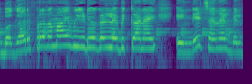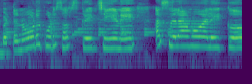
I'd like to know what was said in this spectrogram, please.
ഉപകാരപ്രദമായ വീഡിയോകൾ ലഭിക്കാനായി എന്റെ ചാനൽ ബെൽ ബട്ടണോട് കൂടി സബ്സ്ക്രൈബ് ചെയ്യണേ. അസ്സലാമു അലൈക്കും.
